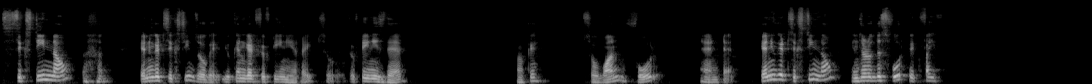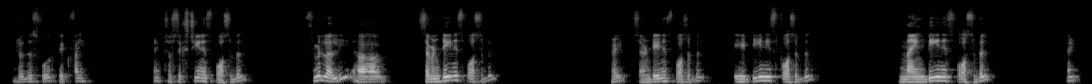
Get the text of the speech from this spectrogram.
16 now? can you get 16? So, okay, you can get 15 here, right? So 15 is there. Okay. So 1, 4, and 10. Can you get 16 now? Instead of this 4, pick 5. Instead this 4, pick 5. Right? So 16 is possible. Similarly, uh, 17 is possible. Right? 17 is possible. 18 is possible. 19 is possible. Right?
